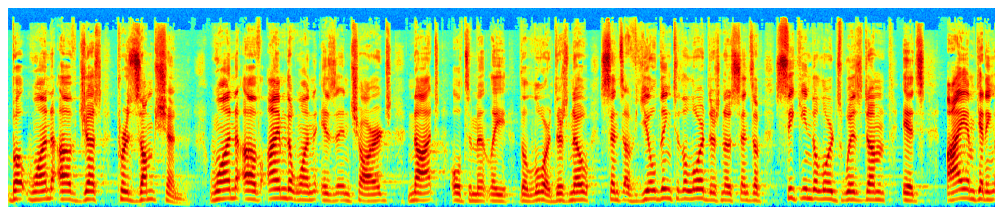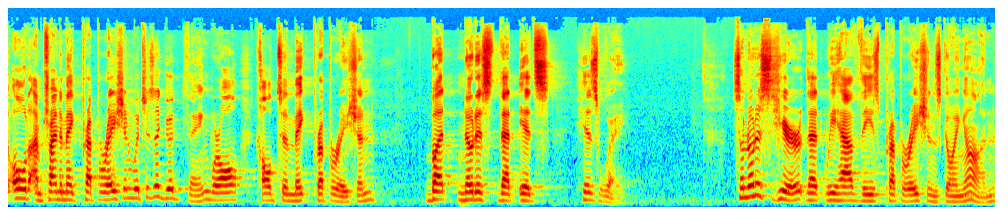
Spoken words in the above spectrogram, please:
but one of just presumption. One of I'm the one is in charge, not ultimately the Lord. There's no sense of yielding to the Lord. There's no sense of seeking the Lord's wisdom. It's I am getting old. I'm trying to make preparation, which is a good thing. We're all called to make preparation. But notice that it's his way. So notice here that we have these preparations going on.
